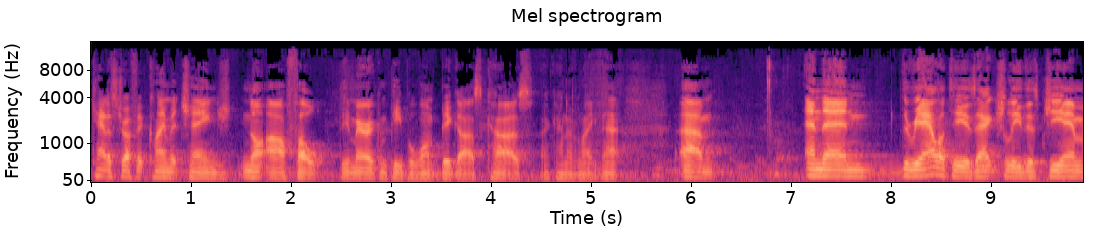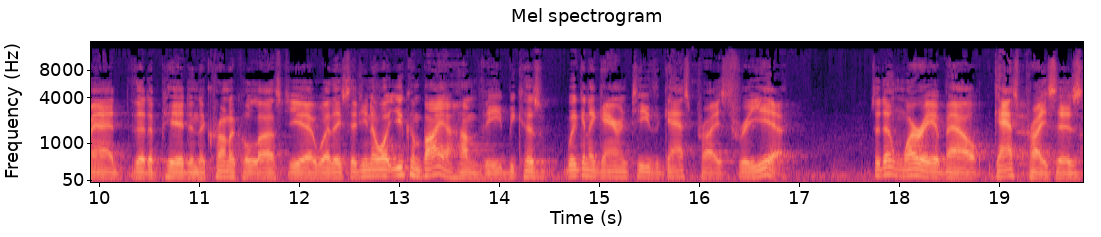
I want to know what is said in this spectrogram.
catastrophic climate change, not our fault. The American people want big ass cars. I kind of like that. Um, and then the reality is actually this GM ad that appeared in the Chronicle last year where they said, you know what, you can buy a Humvee because we're going to guarantee the gas price for a year. So don't worry about gas prices.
